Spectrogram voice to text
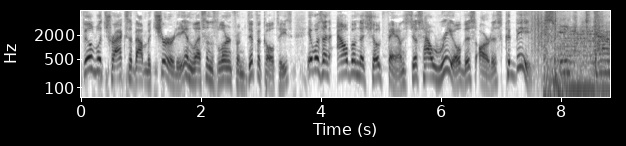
Filled with tracks about maturity and lessons learned from difficulties, it was an album that showed fans just how real this artist could be. Speak now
